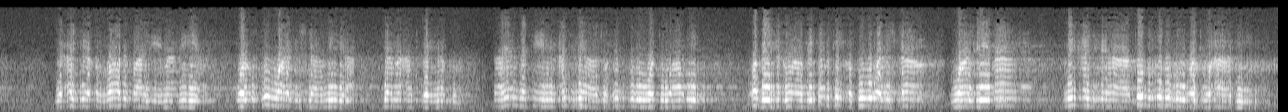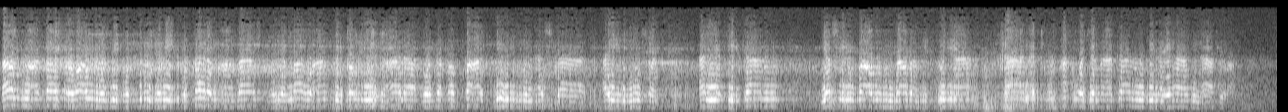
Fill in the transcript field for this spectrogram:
لأجل الرابطة الإيمانية والأخوة الإسلامية جمعت بينكم. فهي التي من أجلها تحبه وتواليه. وبترك الأخوة والإسلام والإيمان من أجلها تبغضه وتعاديه. قال ابن عباس رواه ابن جرير وقال ابن عباس رضي الله عنه في قوله تعالى وتقطعت بهم الأسباب أي النصر التي كانوا يصل بعضهم بعضا في الدنيا كانتهم أحوج ما كانوا إليها في الآخرة.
